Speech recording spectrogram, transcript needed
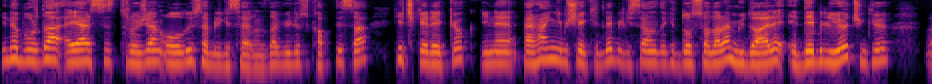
yine burada eğer siz trojan olduysa bilgisayarınızda virüs kaptıysa hiç gerek yok. Yine herhangi bir şekilde bilgisayarınızdaki dosyalara müdahale edebiliyor. Çünkü e,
